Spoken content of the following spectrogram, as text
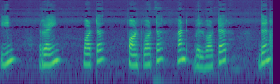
in rain, water, pond water and well water. Then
